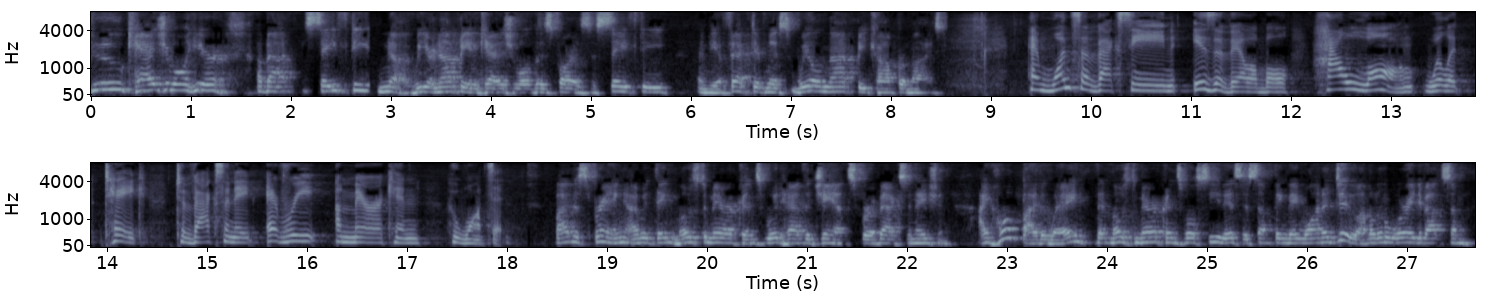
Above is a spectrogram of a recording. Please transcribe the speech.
too casual here about safety? No, we are not being casual as far as the safety and the effectiveness will not be compromised. And once a vaccine is available, how long will it take to vaccinate every American who wants it? By the spring, I would think most Americans would have the chance for a vaccination. I hope, by the way, that most Americans will see this as something they want to do. I'm a little worried about some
